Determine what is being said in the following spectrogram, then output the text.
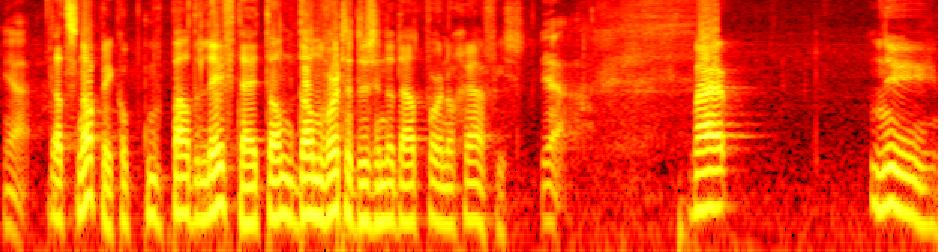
Ja, dat snap ik. Op een bepaalde leeftijd, dan, dan wordt het dus inderdaad pornografisch. ja. Maar nu,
